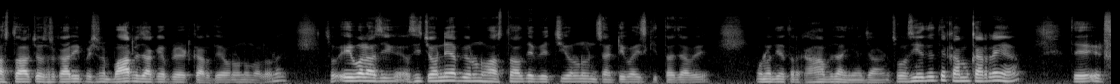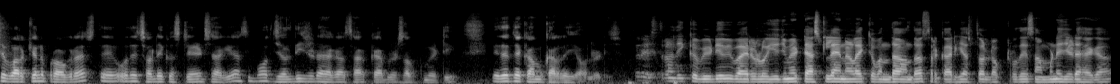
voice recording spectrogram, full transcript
ਹਸਪਤਾਲ ਚੋਂ ਸਰਕਾਰੀ ਪੇਸ਼ੈਂਟ ਬਾਹਰ ਲਿਜਾ ਕੇ ਆਪਰੇਟ ਕਰਦੇ ਆ ਉਹਨਾਂ ਨੂੰ ਮਤਲਬ ਨਾ। ਸੋ ਇਹ ਵਾਲਾ ਅਸੀਂ ਅਸੀਂ ਚਾਹੁੰਦੇ ਆ ਵੀ ਉਹਨਾਂ ਨੂੰ ਹਸਪਤਾਲ ਦੇ ਵਿੱਚ ਹੀ ਉਹਨਾਂ ਨੂੰ ਇਨਸੈਂਟੀਵਾਈਜ਼ ਕੀਤਾ ਜਾਵੇ ਉਹਨਾਂ ਦੀਆਂ ਤਨਖਾਹਾਂ ਵਧਾਈਆਂ ਜਾਣ। ਸੋ ਅਸੀਂ ਇਹਦੇ ਤੇ ਕੰਮ ਕਰ ਰਹੇ ਹਾਂ ਤੇ it's a work in progress ਤੇ ਉਹਦੇ ਸਾਡੇ ਕੰਸਟ੍ਰੇਂਟਸ ਹੈਗੇ। ਅਸੀਂ ਬਹੁਤ ਜਲਦੀ ਜਿਹੜਾ ਹੈਗਾ ਕੈਬਨਿਟ ਸਬ ਕਮੇਟੀ ਇਹਦੇ ਤੇ ਕੰਮ ਕਰ ਰਹੀ ਹੈ ਆਲਰੇਡੀ ਸਰ ਇਸ ਤਰ੍ਹਾਂ ਦੀ ਇੱਕ ਵੀਡੀਓ ਵੀ ਵਾਇਰਲ ਹੋਈ ਹੈ ਜਿਵੇਂ ਟੈਸਟ ਲੈਣ ਵਾਲਾ ਇੱਕ ਬੰਦਾ ਆਉਂਦਾ ਸਰਕਾਰੀ ਹਸਪਤਾਲ ਡਾਕਟਰ ਦੇ ਸਾਹਮਣੇ ਜਿਹੜਾ ਹੈਗਾ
